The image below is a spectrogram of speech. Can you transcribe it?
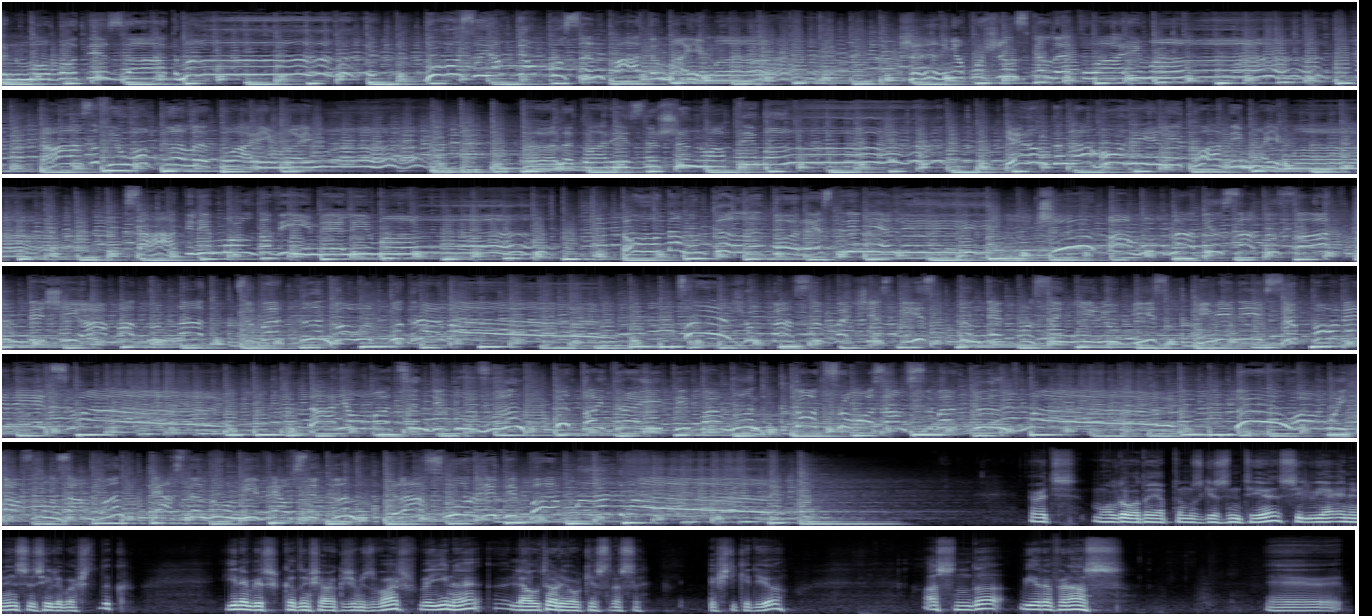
Când m-au botezat, măi Busul eu mi-au pus în pat, măi, mă. Și mi-au pus în scălătoare, mă. Ca să fiu o călătoare, măi, mă. Călătoare zi și noapte, mă Evet, Moldova'da yaptığımız gezintiye Silvia Ene'nin sesiyle başladık. Yine bir kadın şarkıcımız var ve yine Lautaro Orkestrası eşlik ediyor. Aslında bir referans. Ee,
